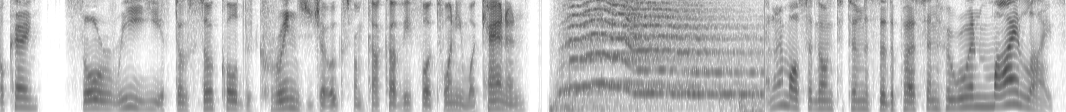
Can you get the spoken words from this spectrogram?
Okay, sorry if those so-called cringe jokes from KakaV420 were canon. And I'm also going to turn it to the person who ruined my life.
